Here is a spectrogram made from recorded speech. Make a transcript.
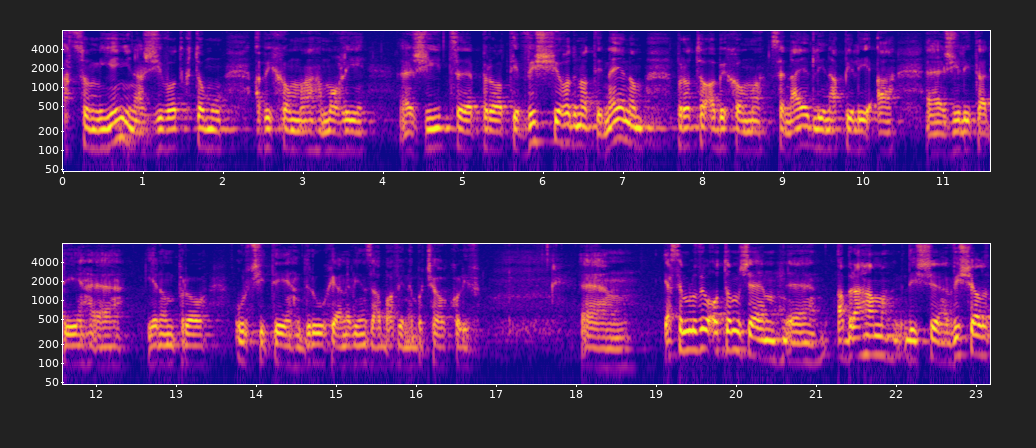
a co mění náš život k tomu, abychom mohli žít pro ty vyšší hodnoty, nejenom proto, abychom se najedli, napili a eh, žili tady eh, jenom pro určitý druh, já nevím, zábavy nebo čehokoliv. Eh, já jsem mluvil o tom, že Abraham, když vyšel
